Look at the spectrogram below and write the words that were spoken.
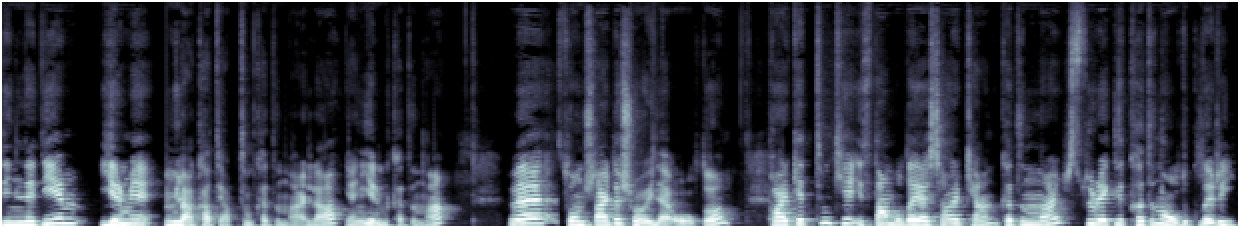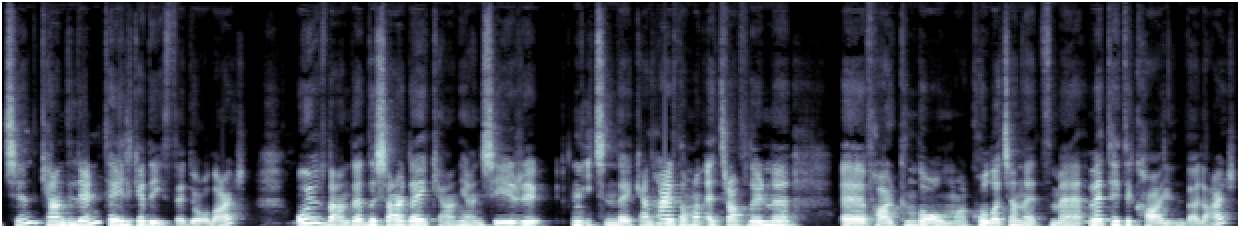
dinlediğim 20 mülakat yaptım kadınlarla. Yani 20 kadınla. Ve sonuçlar da şöyle oldu. Fark ettim ki İstanbul'da yaşarken kadınlar sürekli kadın oldukları için kendilerini tehlikede hissediyorlar. O yüzden de dışarıdayken yani şehrin içindeyken her zaman etraflarını e, farkında olma, kolaçan etme ve tetik halindeler.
